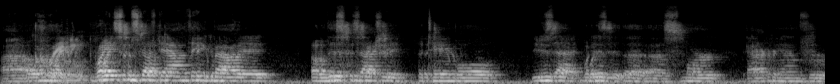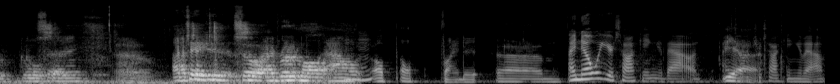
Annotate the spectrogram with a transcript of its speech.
Uh, I'll like, Cramming. write some stuff down, think about it. Oh, this is actually attainable. Use that. What is it? The uh, SMART acronym for goal setting. I don't know. I've taken it, so I wrote them all out. I'll, I'll find it. Um, I know what you're talking about. I know Yeah. what you're talking about.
